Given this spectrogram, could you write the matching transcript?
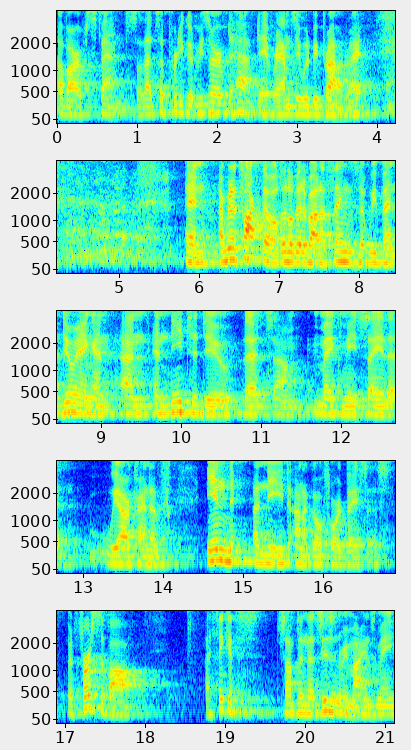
of our spend. So that's a pretty good reserve to have. Dave Ramsey would be proud, right? and I'm going to talk, though, a little bit about the things that we've been doing and, and, and need to do that um, make me say that we are kind of in a need on a go forward basis. But first of all, I think it's something that Susan reminds me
